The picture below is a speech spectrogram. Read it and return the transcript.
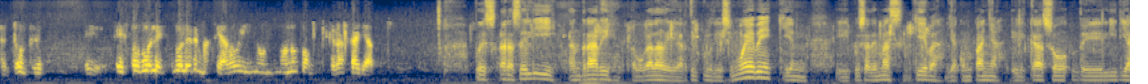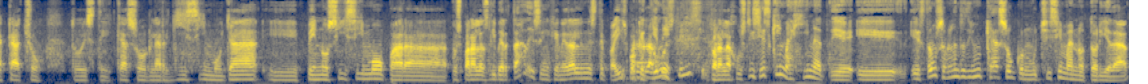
Entonces, eh, esto duele, duele demasiado y no, no nos vamos a quedar callados. Pues Araceli Andrade, abogada de artículo 19, quien y pues además lleva y acompaña el caso de Lidia Cacho, todo este caso larguísimo ya eh, penosísimo para pues para las libertades en general en este país porque para tiene la justicia. para la justicia es que imagínate eh, estamos hablando de un caso con muchísima notoriedad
